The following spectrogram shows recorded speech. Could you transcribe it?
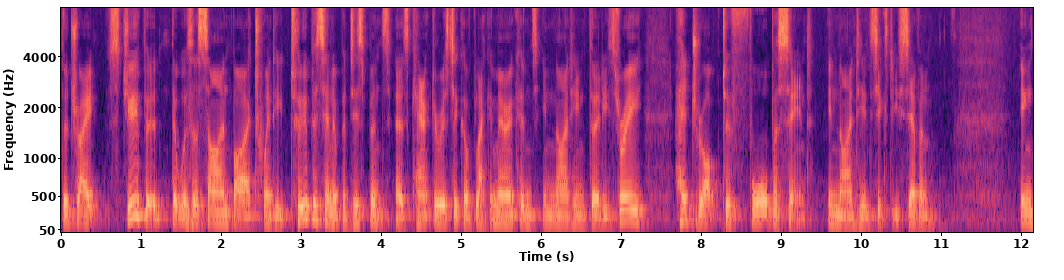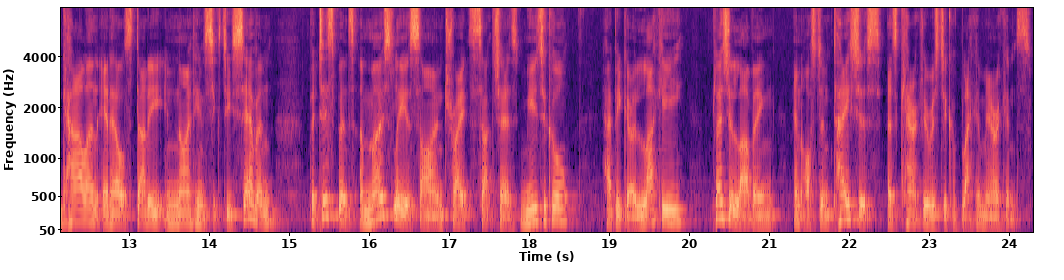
The trait stupid that was assigned by 22% of participants as characteristic of black Americans in 1933 had dropped to 4% in 1967. In Carlin et al.'s study in 1967, Participants are mostly assigned traits such as musical, happy-go-lucky, pleasure-loving and ostentatious as characteristic of black Americans.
